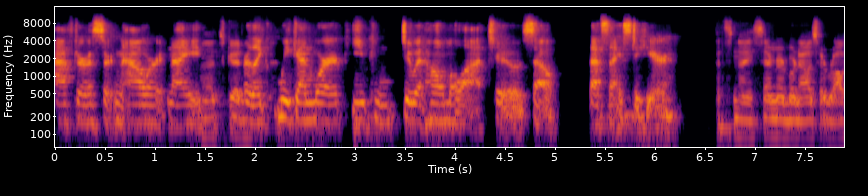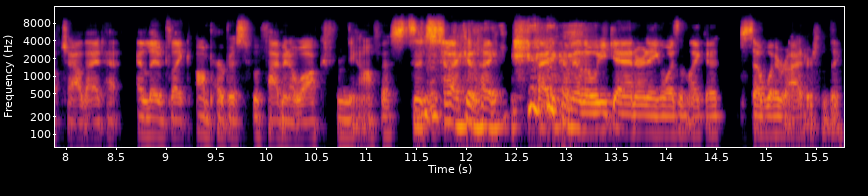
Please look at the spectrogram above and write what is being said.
after a certain hour at night. That's good. Or like weekend work, you can do at home a lot too. So that's nice to hear. That's nice. I remember when I was at Rothschild, I had I lived like on purpose with five minute walk from the office, so, so I could like if I had to come in on the weekend or anything. It wasn't like a subway ride or something.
